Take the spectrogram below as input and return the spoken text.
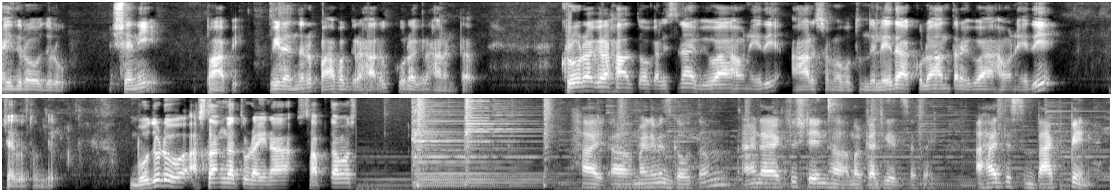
ఐదు రోజులు శని పాపి వీరందరూ పాపగ్రహాలు కూరగ్రహాలు అంటారు క్రూరగ్రహాలతో కలిసిన వివాహం అనేది ఆలస్యం అవుతుంది లేదా కులాంతర వివాహం అనేది జరుగుతుంది బుధుడు అస్తంగతుడైన సప్తమ hi my name is Gautam and I actually actually stay in uh, Malkajgiri itself. Like, I had.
